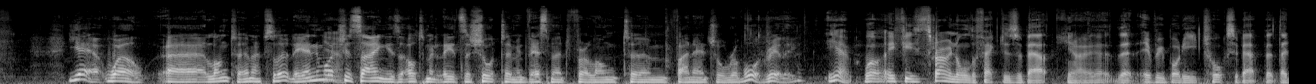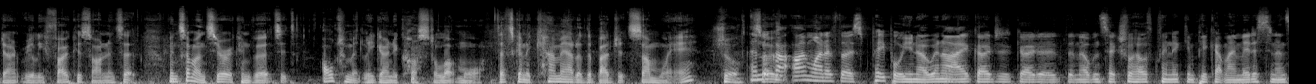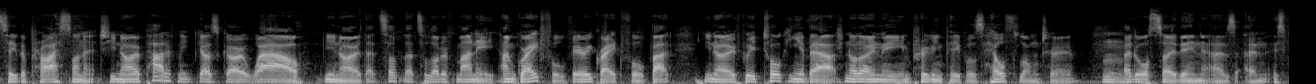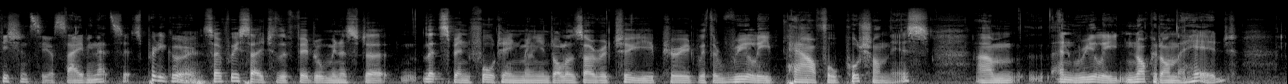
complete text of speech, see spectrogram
Yeah, well, uh, long term, absolutely. And what yeah. you're saying is ultimately it's a short term investment for a long term financial reward, really. Yeah, well, if you throw in all the factors about, you know, that everybody talks about but they don't really focus on, it's that when someone seroconverts, it's ultimately going to cost a lot more. That's going to come out of the budget somewhere. Sure. And so, look, I, am one of those people. You know, when I go to go to the Melbourne Sexual Health Clinic and pick up my medicine and see the price on it, you know, part of me does go, "Wow, you know, that's a, that's a lot of money." I'm grateful, very grateful. But you know, if we're talking about not only improving people's health long term, mm. but also then as an efficiency or saving. That's it's pretty good. Yeah. So if we say to the federal minister, let's spend fourteen million dollars over a two-year period with a really powerful push on this, um, and really knock it on the head,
